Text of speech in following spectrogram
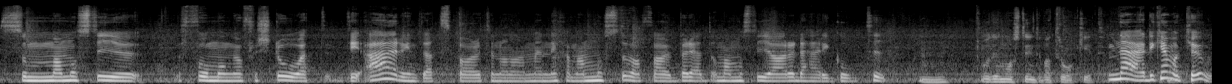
Så man måste ju få många att förstå att det är inte att spara till någon annan människa. Man måste vara förberedd och man måste göra det här i god tid. Och det måste inte vara tråkigt. Nej, det kan vara kul.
